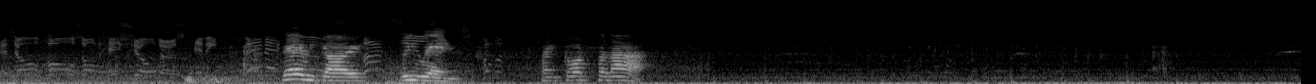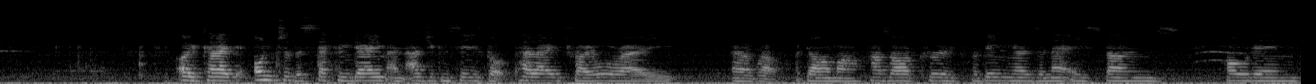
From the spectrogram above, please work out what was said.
It all falls on his shoulders. If he, in it There we go. We win. it. Come on. Thank God for that. Okay, on to the second game, and as you can see, he's got Pele, Traore, uh, well, Adama, Hazard, Cruz, Fabinho, Zanetti, Stones, Holding,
